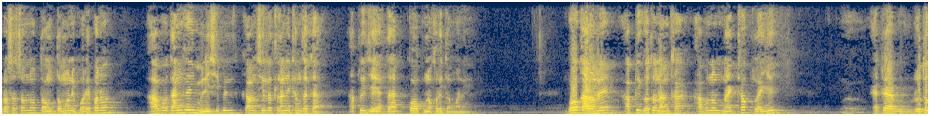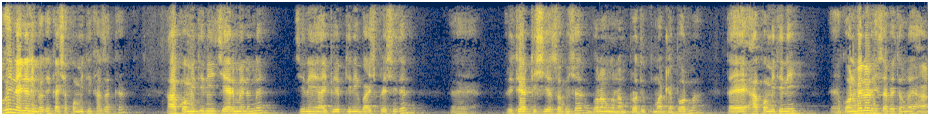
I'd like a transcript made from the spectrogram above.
প্রশাসন তং তমনি পরে পানো, আবো তাঙ্গই মিউনিসিপাল কাউন্সিলত লাঙি থাংজাকা। আপনি যে একটা কক নখরি তংমানি ব কারণে আপনি গত নামখা আপনার নাইঠক লাইয়ে একটা রতকই নাই জানি বাকি কাইসা কমিটি খাজাক্কা আর কমিটি নি চেয়ারম্যান নাই চিনি আইপিএফ তিনি vice president retire TCS officer বনাঙ্গ নাম প্রদীপ কুমার দেববর্মা। তাই আ কমিটি নি কনভেনর হিসাবে তোমরা আং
